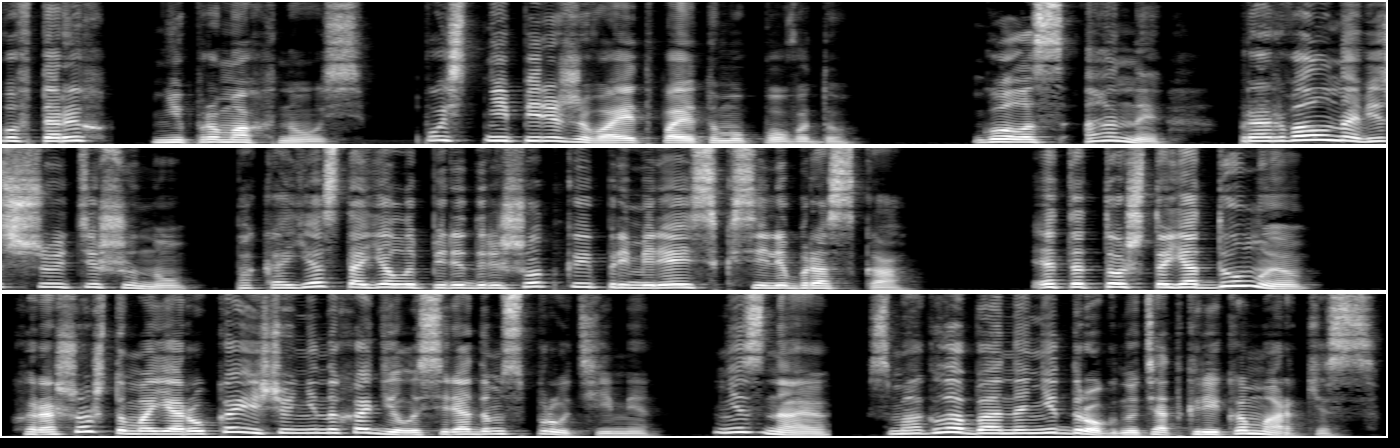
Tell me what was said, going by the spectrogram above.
Во-вторых, не промахнусь. Пусть не переживает по этому поводу. Голос Анны прорвал нависшую тишину, пока я стояла перед решеткой, примеряясь к силе броска. «Это то, что я думаю?» Хорошо, что моя рука еще не находилась рядом с прутьями. Не знаю, смогла бы она не дрогнуть от крика Маркис.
